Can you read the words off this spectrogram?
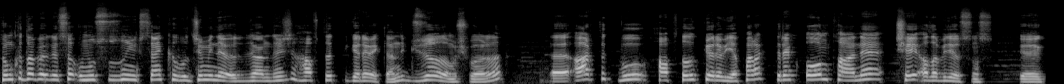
Tunkuda bölgesinde umutsuzluğun yükselen kıvılcım ile ödüllendirici haftalık bir görev eklendi. Güzel olmuş bu arada. Ee, artık bu haftalık görevi yaparak direkt 10 tane şey alabiliyorsunuz. Ee,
